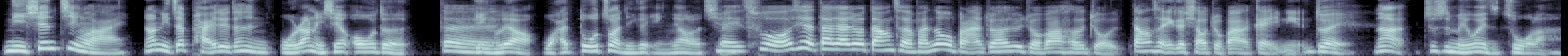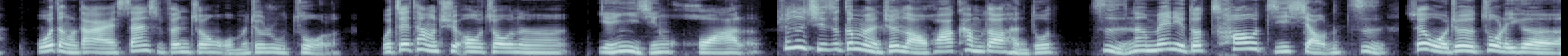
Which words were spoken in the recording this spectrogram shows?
你先进来，然后你再排队，但是我让你先 order 饮料，我还多赚你一个饮料的钱。没错，而且大家就当成，反正我本来就要去酒吧喝酒，当成一个小酒吧的概念。对，那就是没位置坐啦。我等了大概三十分钟，我们就入座了。我这趟去欧洲呢，眼已经花了，就是其实根本就老花看不到很多。字那个 menu 都超级小的字，所以我就做了一个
